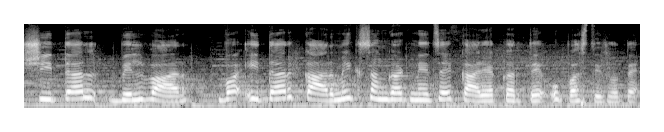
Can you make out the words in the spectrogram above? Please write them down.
Sheetal Bilwar व इतर कार्मिक संघटनेचे कार्यकर्ते उपस्थित होते.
